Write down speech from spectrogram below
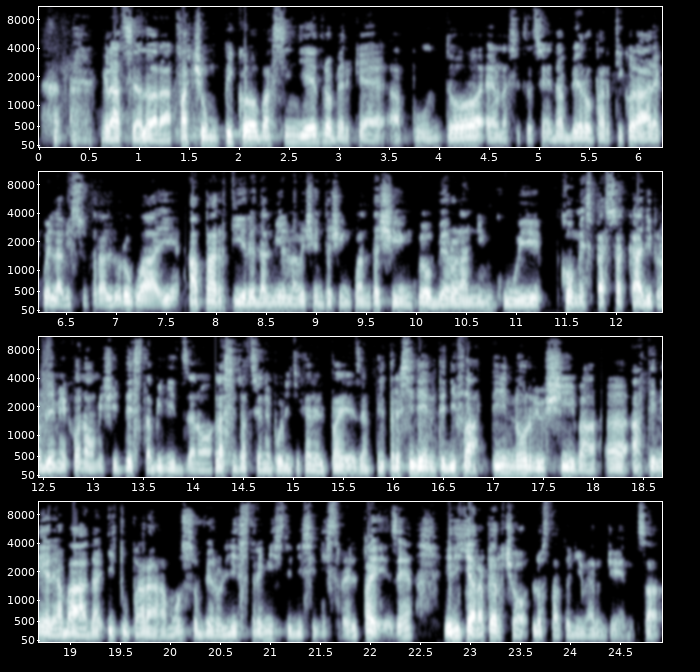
Grazie, allora faccio un piccolo passo indietro perché appunto è una situazione davvero particolare quella vissuta dall'Uruguay a partire dal 1955, ovvero l'anno in cui, come spesso accade, i problemi economici destabilizzano la situazione politica del paese. Il presidente di infatti non riusciva eh, a tenere a bada i Tuparamos, ovvero gli estremisti di sinistra del paese, e dichiara perciò lo stato di emergenza,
